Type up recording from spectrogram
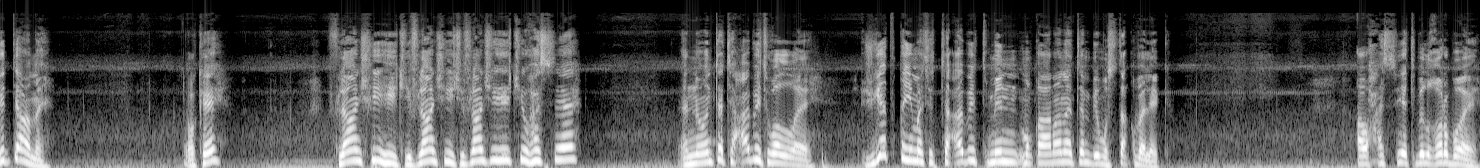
قدامه. أوكي؟ فلان شي هيجي فلان شي هيجي فلان شي هيجي وهسه إنه أنت تعبت والله. إيش قد قيمة التعبت من مقارنة بمستقبلك؟ أو حسيت بالغربة؟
